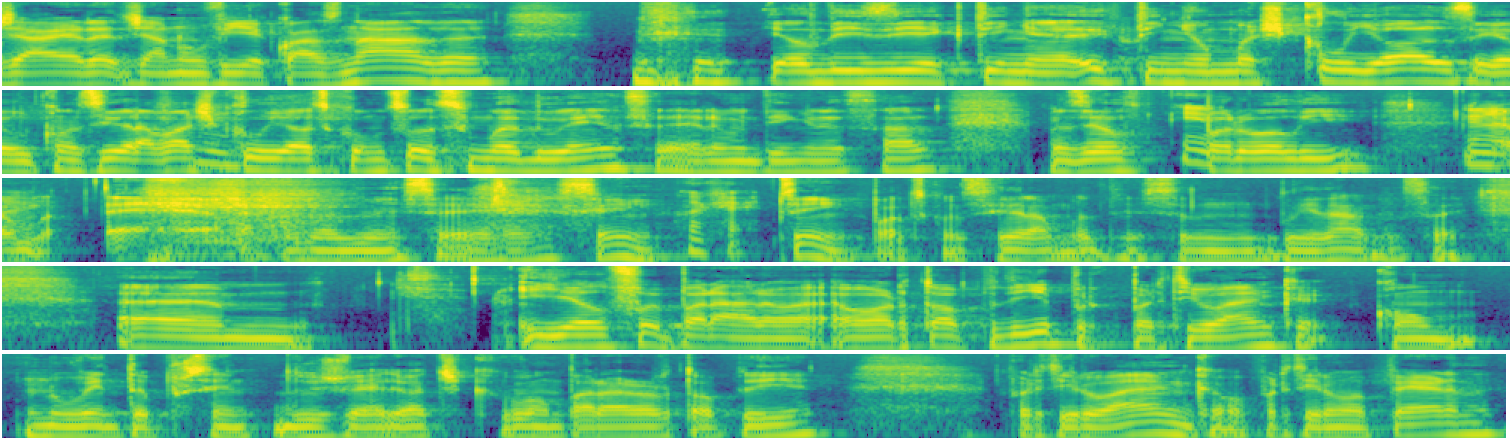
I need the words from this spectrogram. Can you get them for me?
já, era, já não via quase nada. Ele dizia que tinha, que tinha uma escoliose, ele considerava a escoliose como se fosse uma doença, era muito engraçado. Mas ele E- parou ali. não É é? uma, é, é uma doença, é, sim. Ok. Sim, pode-se considerar uma doença de mobilidade, não sei. Ahm, e ele foi parar a, a ortopedia porque partiu a anca, como 90% dos velhotes que vão parar a ortopedia, partiram a anca ou partiram a perna.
